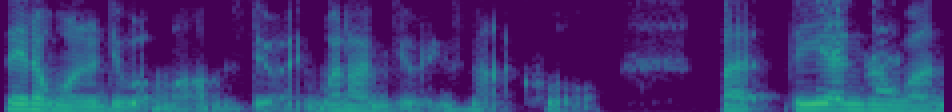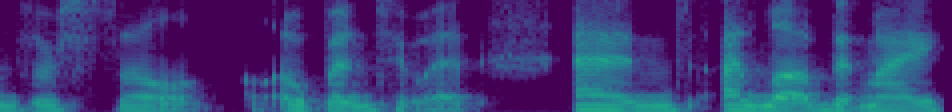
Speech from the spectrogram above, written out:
they don't want to do what mom's doing. What I'm doing is not cool. But the younger yeah. ones are still open to it. And I love that my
